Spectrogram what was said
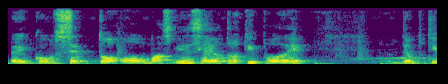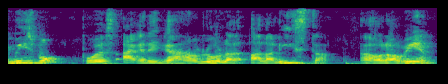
eh, concepto, o más bien si hay otro tipo de, de optimismo, puedes agregarlo a la lista. Ahora bien,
